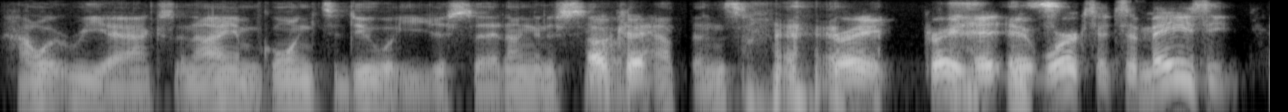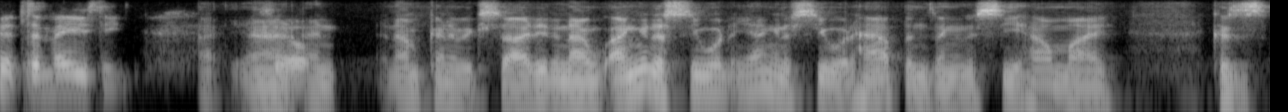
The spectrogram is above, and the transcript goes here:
how it reacts and i am going to do what you just said i'm going to see okay. what happens great great it, it, works it's amazing it's amazing uh, so. and, and i'm kind of excited and I, am going to see what yeah, i'm going to see what happens i'm going to see how my because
